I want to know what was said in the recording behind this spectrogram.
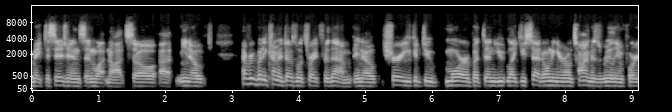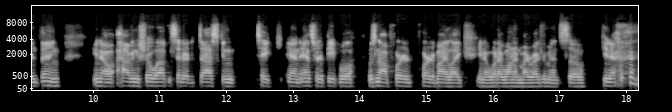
make decisions and whatnot so uh, you know everybody kind of does what's right for them you know sure you could do more but then you like you said owning your own time is a really important thing you know having to show up and sit at a desk and take and answer to people was not part part of my like you know what I wanted in my regiment. So you know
